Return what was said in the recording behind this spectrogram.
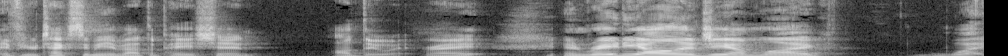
if you're texting me about the patient, I'll do it. Right. In radiology, I'm like, what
